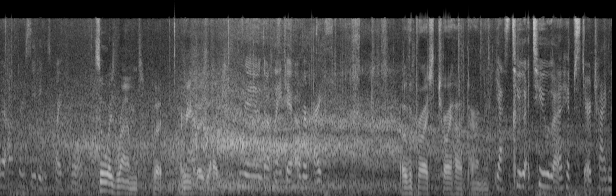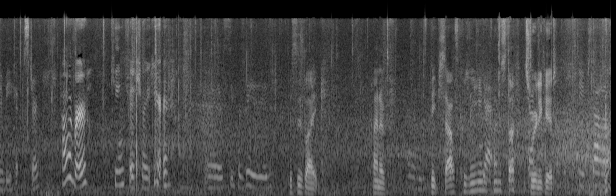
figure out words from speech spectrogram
Their outdoor seating is quite cool. It's always rammed, but Rico's like No, don't like it. Overpriced. overpriced, try hard apparently. Yes, too too uh, hipster, trying to be hipster. However, Kingfish right here is super good. This is like kind of Um, deep south cuisine Yeah. kind of stuff. It's Yeah. really good. deep south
